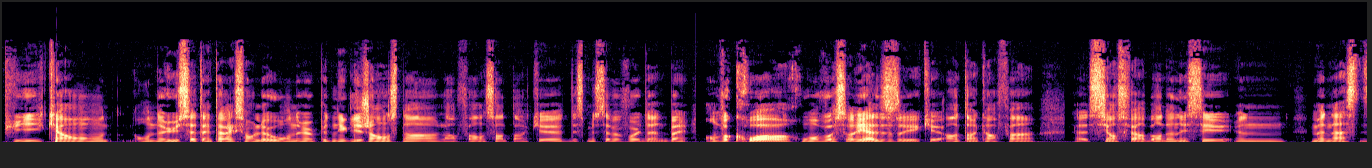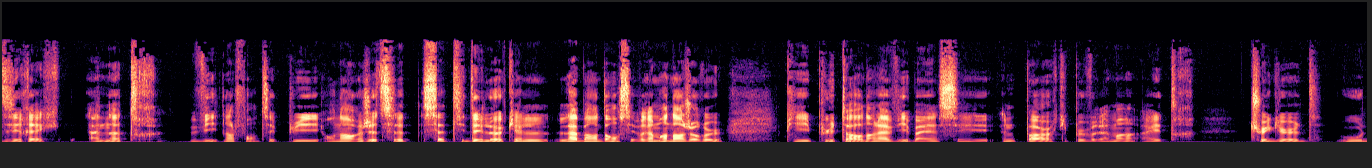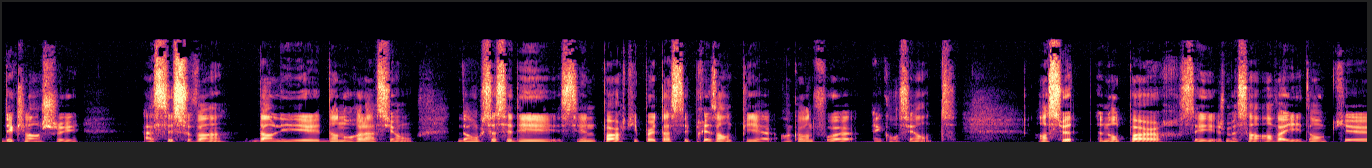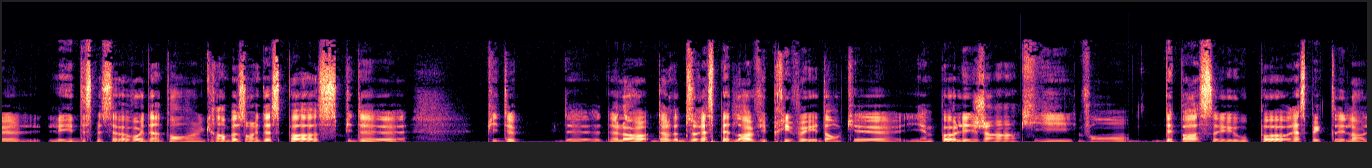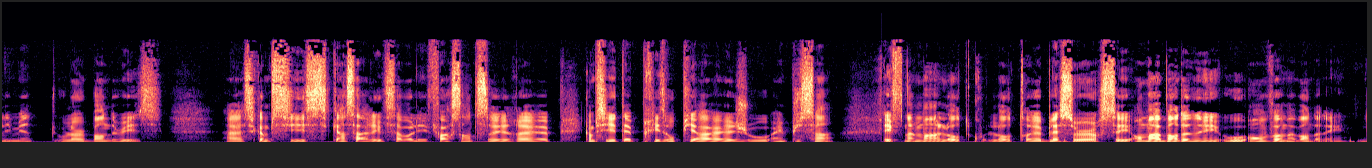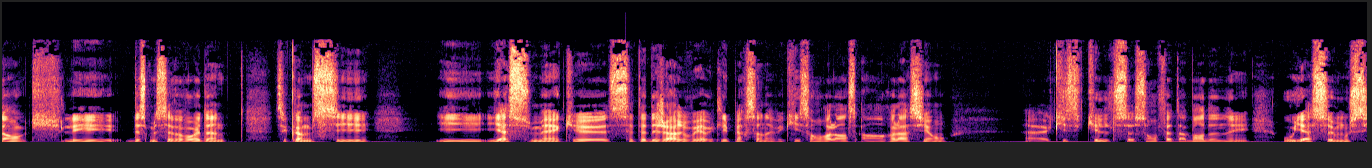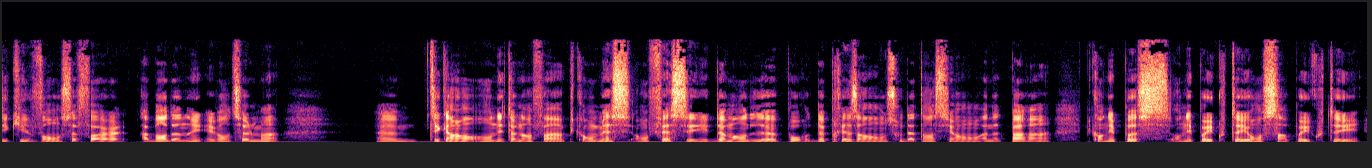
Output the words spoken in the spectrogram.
Puis quand on, on a eu cette interaction-là où on a eu un peu de négligence dans l'enfance en tant que dismissive avoidant, ben on va croire ou on va se réaliser que en tant qu'enfant, euh, si on se fait abandonner, c'est une menace directe à notre vie dans le fond, tu sais. Puis on enregistre cette, cette idée-là que l'abandon c'est vraiment dangereux. Puis plus tard dans la vie, ben c'est une peur qui peut vraiment être triggered ou déclenchée assez souvent dans les dans nos relations. Donc ça c'est des c'est une peur qui peut être assez présente puis euh, encore une fois inconsciente. Ensuite, une autre peur, c'est je me sens envahi. Donc euh, les dismissive avoidants ont un grand besoin d'espace puis de puis de de, de leur du respect de leur vie privée donc euh, ils aiment pas les gens qui vont dépasser ou pas respecter leurs limites ou leurs boundaries euh, c'est comme si, quand ça arrive, ça va les faire sentir euh, comme s'ils étaient pris au piège ou impuissants. Et finalement, l'autre l'autre blessure, c'est on m'a abandonné ou on va m'abandonner. Donc, les dismissive avoidant, c'est comme si ils, assumaient que c'était déjà arrivé avec les personnes avec qui ils sont en relation, euh, qu'ils se sont fait abandonner, ou ils assument aussi qu'ils vont se faire abandonner éventuellement. Euh, tu sais, quand on, est un enfant puis qu'on met, on fait ces demandes-là pour de présence ou d'attention à notre parent, puis qu'on n'est pas, on n'est pas écouté, on se sent pas écouté,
